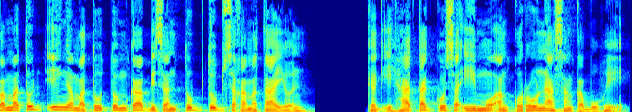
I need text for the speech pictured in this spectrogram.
Pamatud-i nga matutom ka bisan tubtub sa kamatayon. Kag ihatag ko sa imo ang korona sang kabuhi.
